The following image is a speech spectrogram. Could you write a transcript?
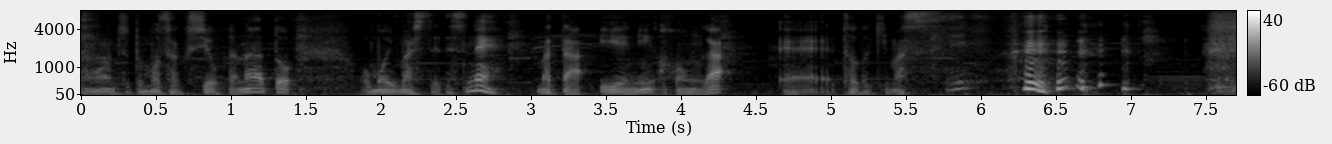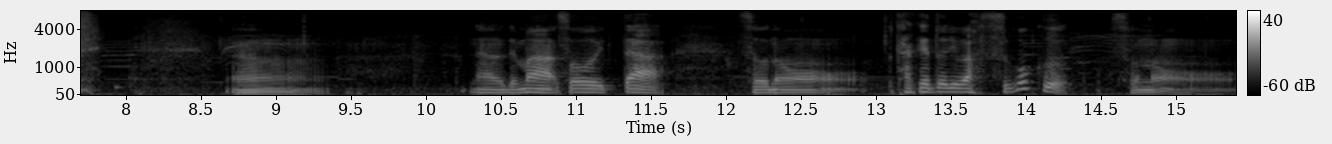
うん、ちょっと模索しようかなと思いましてですね。また家に本がえー、届きます。うん。なのでまあそういったその竹取はすごくその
